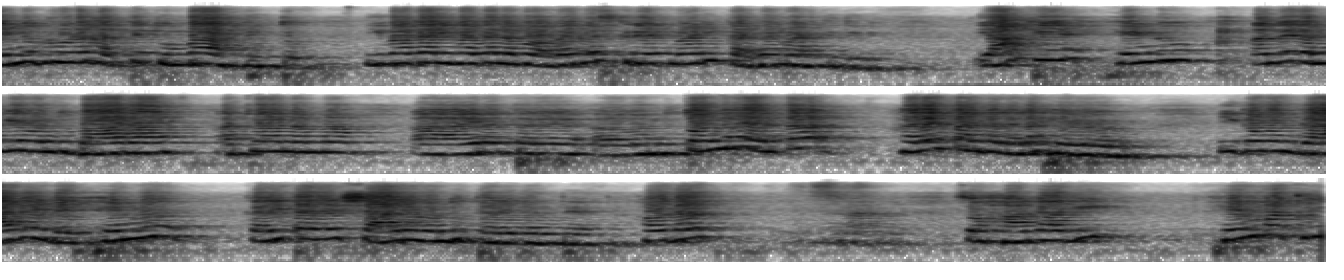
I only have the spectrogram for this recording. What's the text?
ಹೆಣ್ಣು ಭ್ರೂಣ ಹತ್ಯೆ ತುಂಬಾ ಆಗ್ತಿತ್ತು. ಇವಾಗ ಇವಾಗ ನಾವು ಅವೇರ್ನೆಸ್ ಕ್ರಿಯೇಟ್ ಮಾಡಿ ಕಡಿಮೆ ಮಾಡ್ತಿದ್ದೀವಿ. ಯಾಕೆ ಹೆಣ್ಣು ಅಂದ್ರೆ ನಮ್ಗೆ ಒಂದು ಭಾರ ಅಥವಾ ನಮ್ಮ ಏನಂತಾರೆ ಒಂದು ತೊಂದರೆ ಅಂತ ಹಳೆ ಕಾಲದಲ್ಲೆಲ್ಲ ಹೇಳೋರು. ಈಗ ಒಂದು ಗಾದೆ ಇದೆ. ಹೆಣ್ಣು ಕಲಿತಾರೆ ಶಾಲೆ ಒಂದು ತೆರೆದಂತೆ ಅಂತ. ಹೌದಾ? ಸೊ ಹಾಗಾಗಿ ಹೆಣ್ಮಕ್ಳು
